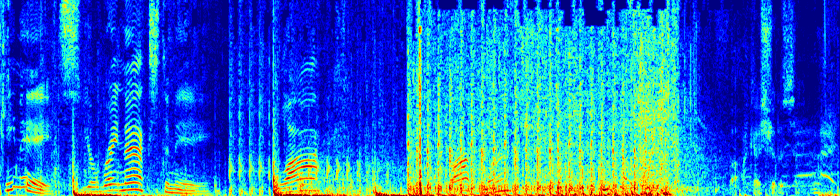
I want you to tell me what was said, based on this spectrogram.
Teammates, you're right next to me. Block. Block lunch. Fuck, I should have seen it.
